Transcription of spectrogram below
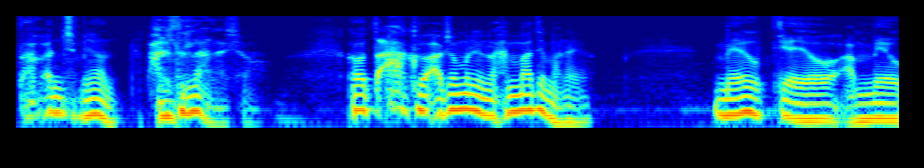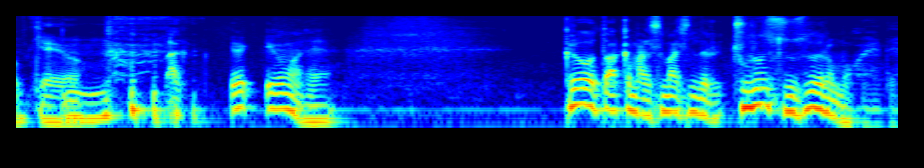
딱 앉으면 말들을 안 하셔. 그거 딱 그 아주머니는 한마디만 해요. 매웁게요, 안 매웁게요. 음. 딱 이- 이거만 해. 그리고 또 아까 말씀하신 대로 주는 순서대로 먹어야 돼.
